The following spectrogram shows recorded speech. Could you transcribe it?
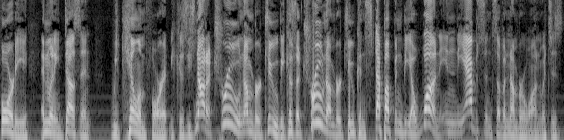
40. And when he doesn't, we kill him for it because he's not a true number two, because a true number two can step up and be a one in the absence of a number one, which is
